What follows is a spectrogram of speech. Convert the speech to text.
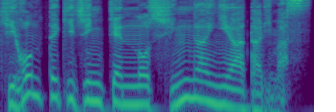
基本的人権の侵害にあたります。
